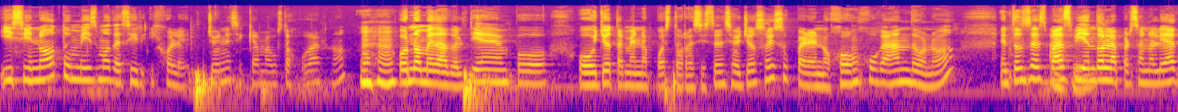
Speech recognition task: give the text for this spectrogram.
Y si no, tú mismo decir, híjole, yo ni siquiera me gusta jugar, ¿no? O no me he dado el tiempo, o yo también he puesto resistencia, o yo soy súper enojón jugando, ¿no? Entonces vas viendo la personalidad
